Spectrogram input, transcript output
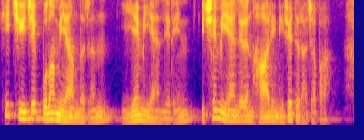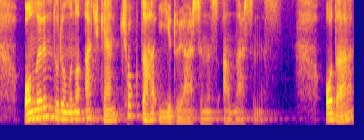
hiç yiyecek bulamayanların, yemeyenlerin, içemeyenlerin hali nicedir acaba? Onların durumunu açken çok daha iyi duyarsınız, anlarsınız. O da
